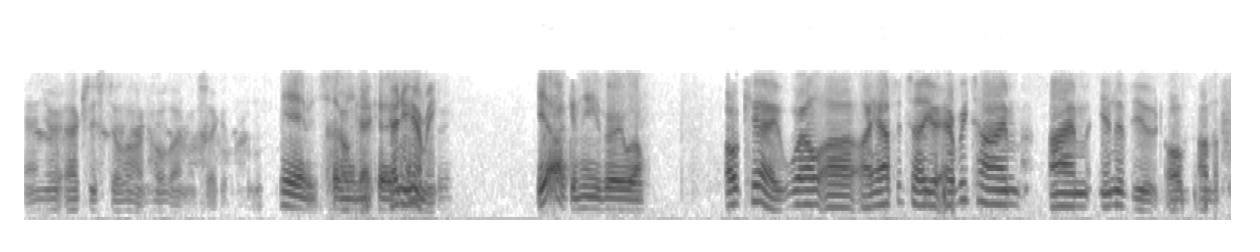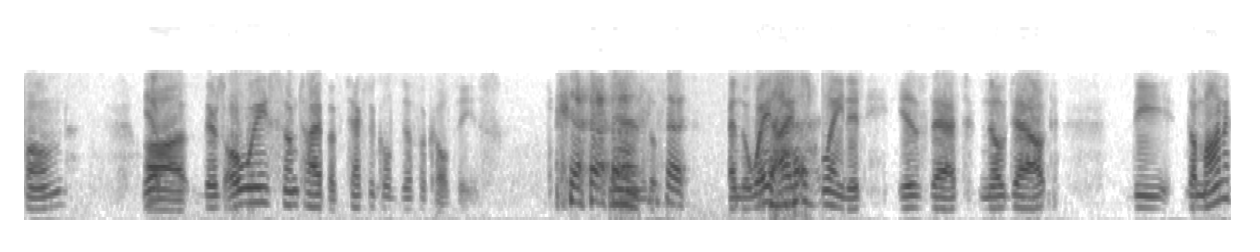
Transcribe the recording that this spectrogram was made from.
and you're actually still on. Hold on one second. Yeah, it's Okay. Can you hear me? Yeah, I can hear you very well. Okay, well, uh, I have to tell you, every time I'm interviewed on, on the phone, Yep. uh, there's always some type of technical difficulties. And the way I explain it is that, no doubt, the demonic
